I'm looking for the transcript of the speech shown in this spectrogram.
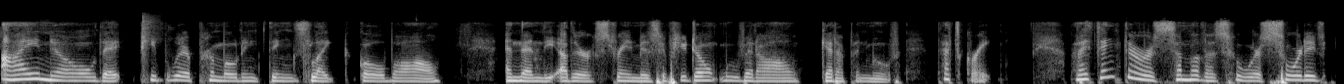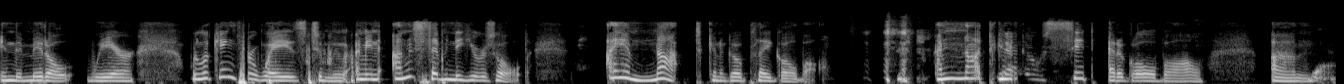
I know that people are promoting things like goal ball, and then the other extreme is if you don't move at all, get up and move. That's great. But I think there are some of us who are sort of in the middle where we're looking for ways to move. I mean, I'm 70 years old. I am not going to go play goal ball. I'm not going to go sit at a goal ball um, yeah.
